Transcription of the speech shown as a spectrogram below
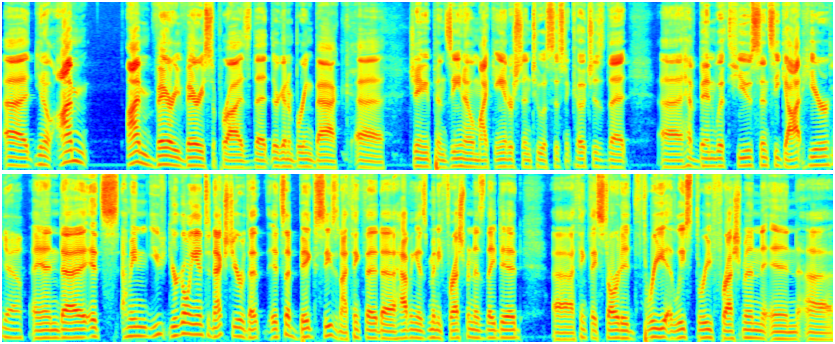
uh, you know, I'm I'm very very surprised that they're going to bring back uh, Jamie Pinzino, Mike Anderson, two assistant coaches that. Uh, have been with Hughes since he got here. Yeah. and uh, it's I mean you you're going into next year that it's a big season. I think that uh, having as many freshmen as they did, uh, I think they started three at least three freshmen in uh,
